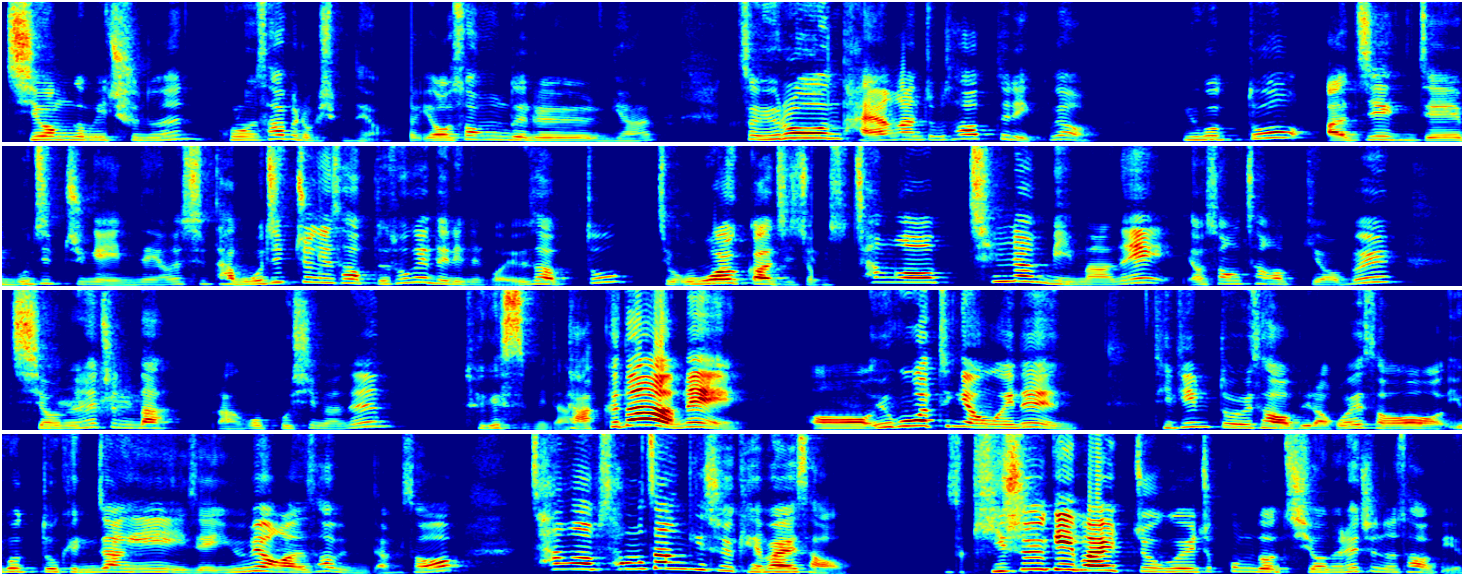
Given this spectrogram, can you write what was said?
지원금이 주는 그런 사업이라고 보시면 돼요. 여성들을 위한. 그래서 이런 다양한 좀 사업들이 있고요. 이것도 아직 이제 모집 중에 있네요. 지금 다 모집 중인 사업들 소개해드리는 거예요. 이 사업도 지금 5월까지죠. 그래서 창업 7년 미만의 여성 창업 기업을 지원을 해준다라고 보시면은 되겠습니다. 자, 그 다음에 어, 요거 같은 경우에는 디딤돌 사업이라고 해서 이것도 굉장히 이제 유명한 사업입니다. 그래서 창업 성장 기술 개발 사업. 그래서 기술 개발 쪽을 조금 더 지원을 해주는 사업이에요.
